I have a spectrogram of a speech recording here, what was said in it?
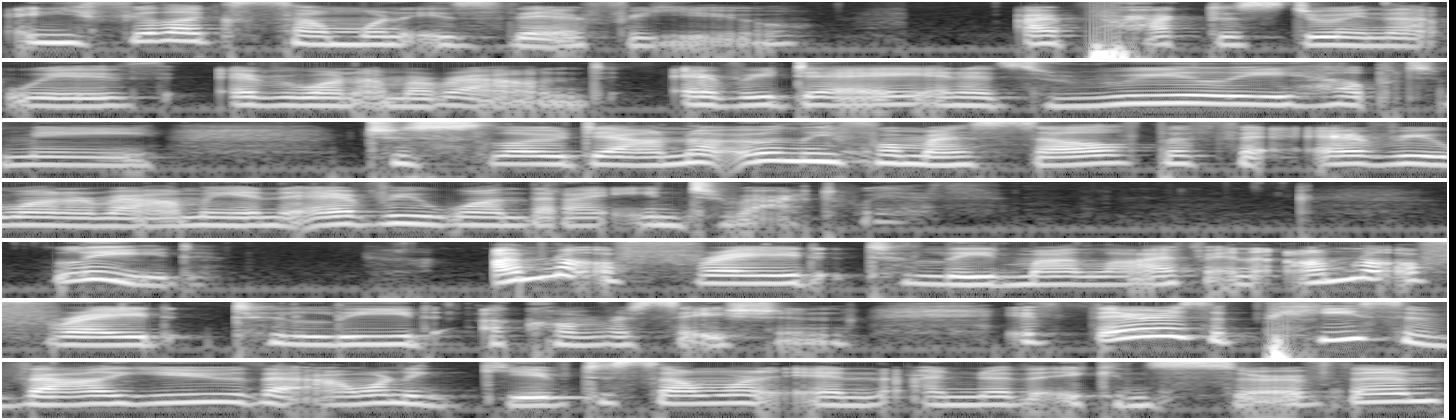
and you feel like someone is there for you. I practice doing that with everyone I'm around every day, and it's really helped me to slow down, not only for myself, but for everyone around me and everyone that I interact with. Lead. I'm not afraid to lead my life and I'm not afraid to lead a conversation. If there is a piece of value that I want to give to someone and I know that it can serve them,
